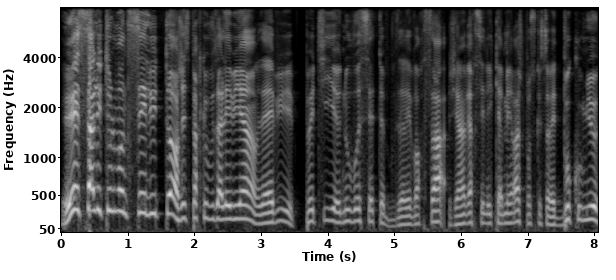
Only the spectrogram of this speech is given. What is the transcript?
Et salut tout le monde, c'est Luthor, j'espère que vous allez bien. Vous avez vu, petit euh, nouveau setup, vous allez voir ça. J'ai inversé les caméras, je pense que ça va être beaucoup mieux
